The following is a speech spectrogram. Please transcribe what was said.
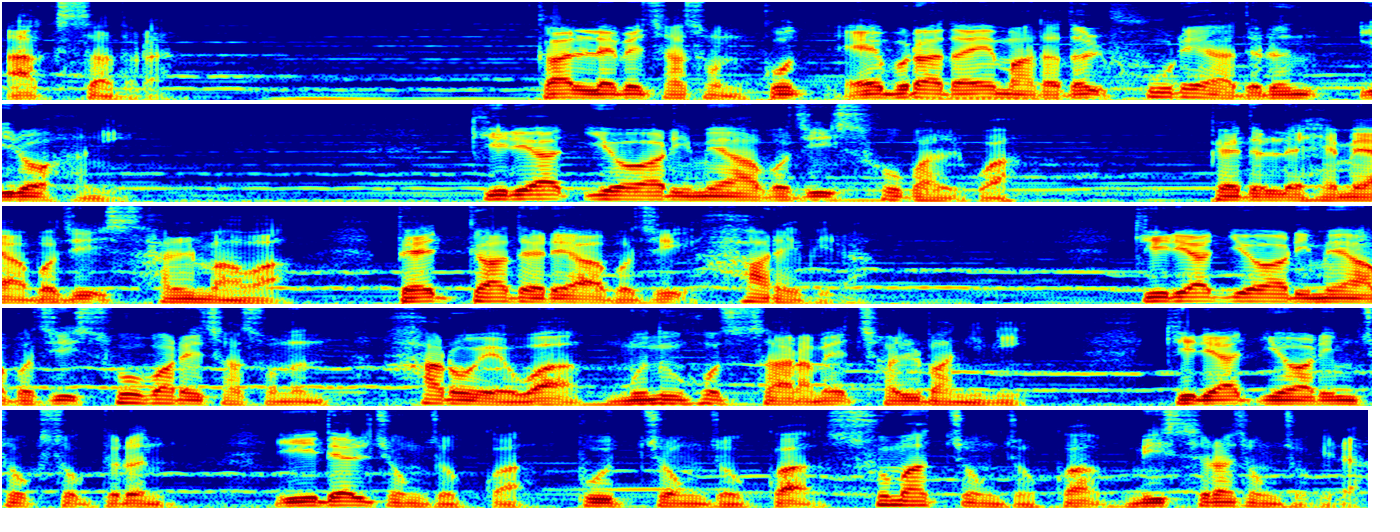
악사더라. 갈렙의 자손 곧 에브라다의 맏아들 훌의 아들은 이러하니 기리앗 여아림의 아버지 소발과 베들레헴의 아버지 살마와 벳가델의 아버지 하렙이라. 기리앗 여아림의 아버지 소발의 자손은 하로에와 무누호 사람의 절반이니 기리앗 여아림 족속들은 이델 종족과 붓 종족과 수맛 종족과 미스라 종족이라.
